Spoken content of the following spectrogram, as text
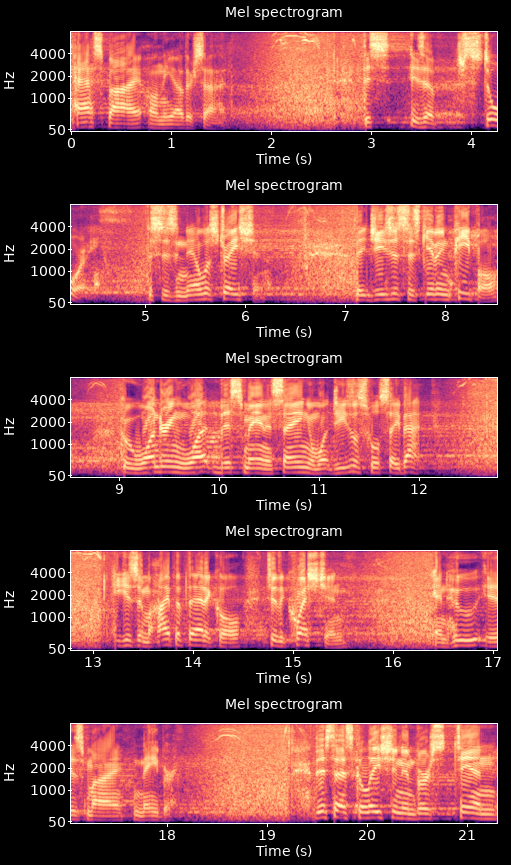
passed by on the other side. This is a story. This is an illustration that Jesus is giving people who are wondering what this man is saying and what Jesus will say back. He gives him a hypothetical to the question, and who is my neighbor? This escalation in verse 10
